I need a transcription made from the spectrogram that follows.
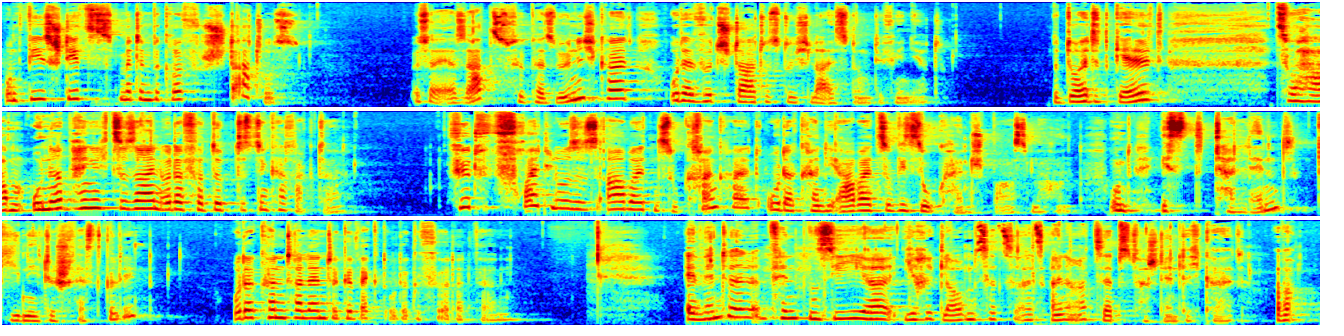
und wie steht es mit dem Begriff Status? Ist er Ersatz für Persönlichkeit oder wird Status durch Leistung definiert? Bedeutet Geld zu haben, unabhängig zu sein oder verdirbt es den Charakter? Führt freudloses Arbeiten zu Krankheit oder kann die Arbeit sowieso keinen Spaß machen? Und ist Talent genetisch festgelegt? Oder können Talente geweckt oder gefördert werden? Eventuell empfinden Sie ja Ihre Glaubenssätze als eine Art Selbstverständlichkeit. Aber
